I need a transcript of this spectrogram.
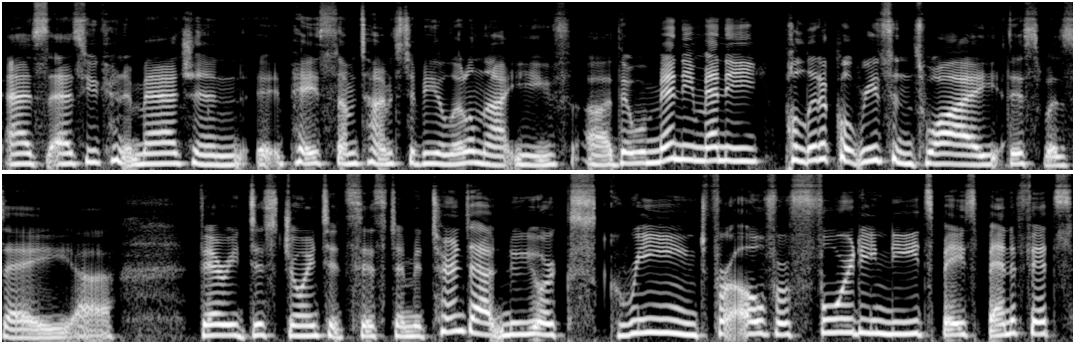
as as you can imagine, it pays sometimes to be a little naive. Uh, there were many, many political reasons why this was a uh, very disjointed system. It turns out New York screened for over 40 needs based benefits,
